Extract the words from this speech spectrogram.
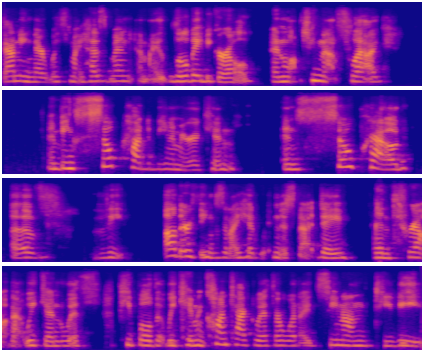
standing there with my husband and my little baby girl and watching that flag and being so proud to be an American and so proud of the other things that I had witnessed that day and throughout that weekend with people that we came in contact with or what I'd seen on TV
